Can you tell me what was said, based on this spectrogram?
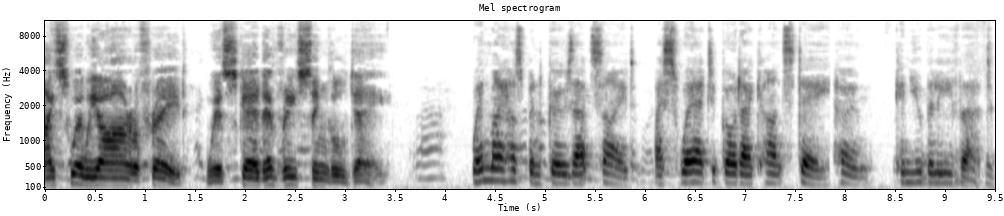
I swear we are afraid. We're scared every single day. When my husband goes outside, I swear to God I can't stay home. Can you believe that?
